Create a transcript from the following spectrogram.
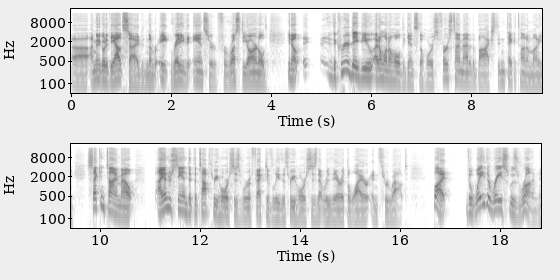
Uh, I'm going to go to the outside with number eight, Ready to Answer for Rusty Arnold. You know, eh, the career debut, I don't want to hold against the horse. First time out of the box, didn't take a ton of money. Second time out, I understand that the top three horses were effectively the three horses that were there at the wire and throughout. But the way the race was run,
